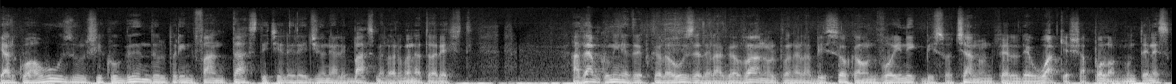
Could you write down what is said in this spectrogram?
Iar cu auzul și cu gândul Prin fantasticele regiuni ale basmelor vânătorești Aveam cu mine drept călăuză de la Găvanul până la Bisoca Un voinic bisocean, un fel de oacheș și Apolon muntenesc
